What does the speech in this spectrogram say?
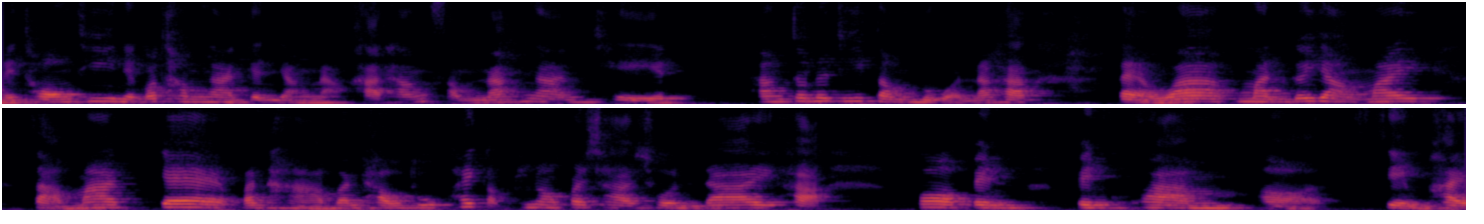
ในท้องที่เนี่ยก็ทำงานกันอย่างหนักค่ะ ทั้งสำนักงานเขต ทั้งเจ้าหน้าที่ตำรวจนะคะ แต่ว่ามันก็ยังไม่สามารถแก้ปัญหาบรรเทาทุกข์ให้กับพี่น้องประชาชนได้ค่ะ ก็เป็นเป็นความเสี่ยงภัย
